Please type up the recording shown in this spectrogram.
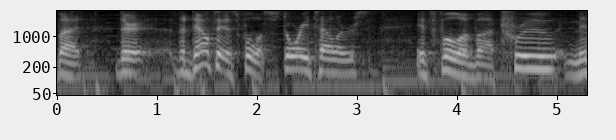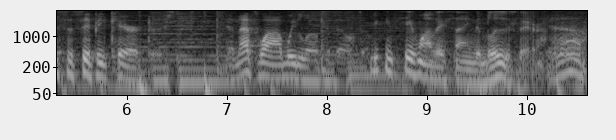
But there, the Delta is full of storytellers. It's full of uh, true Mississippi characters, and that's why we love the Delta. You can see why they sang the blues there. Yeah.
